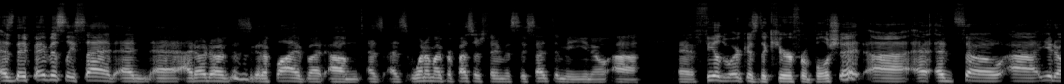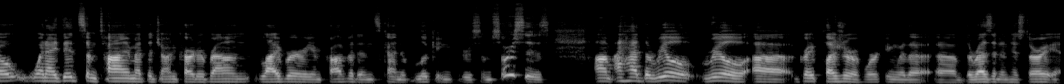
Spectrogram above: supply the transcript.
as they famously said, and uh, I don't know if this is going to fly, but um, as, as one of my professors famously said to me, you know, uh, uh, field work is the cure for bullshit. Uh, and so, you know, when I did some time at the John Carter Brown Library in Providence, kind of looking through some sources, um, I had the real, real great pleasure of working with a, um, the resident historian,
